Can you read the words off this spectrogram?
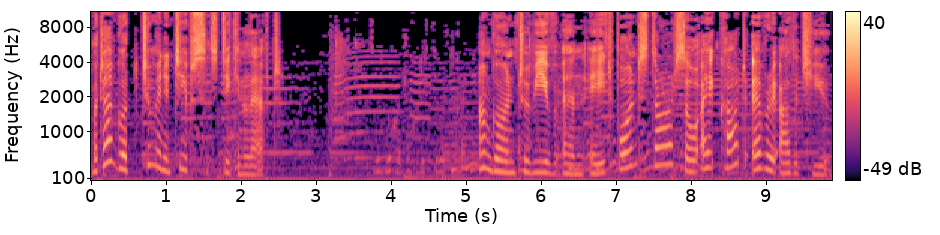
But I've got too many tips sticking left. I'm going to weave an 8-point star, so I cut every other tube.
